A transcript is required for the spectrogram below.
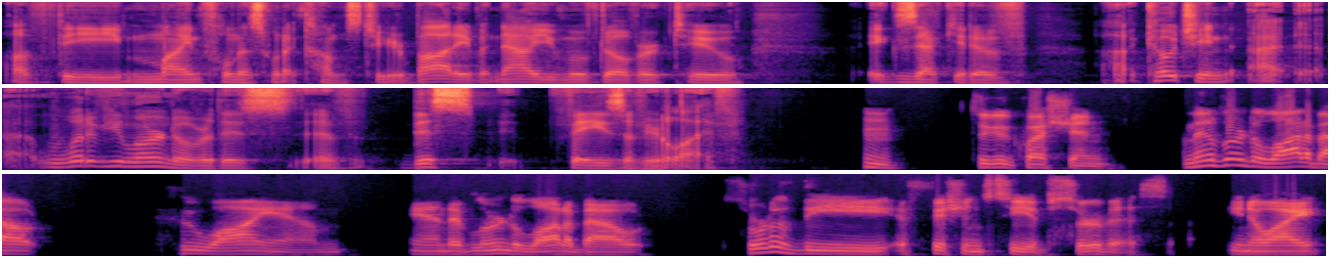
of the mindfulness when it comes to your body, but now you've moved over to executive uh, coaching. Uh, what have you learned over this this phase of your life? Hmm. It's a good question. I mean, I've learned a lot about who I am, and I've learned a lot about sort of the efficiency of service. You know, I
